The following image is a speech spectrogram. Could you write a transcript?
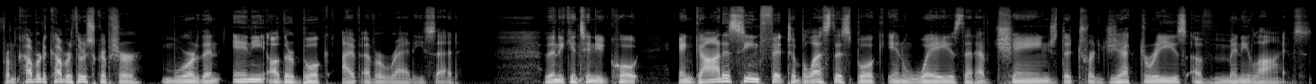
from cover to cover through Scripture, more than any other book I've ever read, he said. Then he continued, quote, and God has seen fit to bless this book in ways that have changed the trajectories of many lives.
